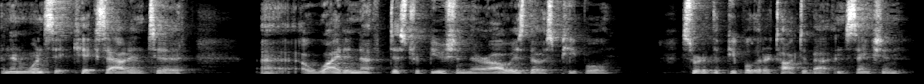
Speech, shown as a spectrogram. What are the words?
and then once it kicks out into uh, a wide enough distribution, there are always those people, sort of the people that are talked about in sanction,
